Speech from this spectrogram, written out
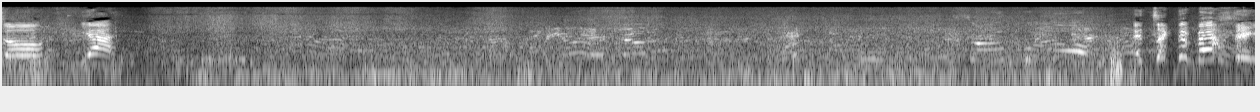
So yeah. It's like the best thing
